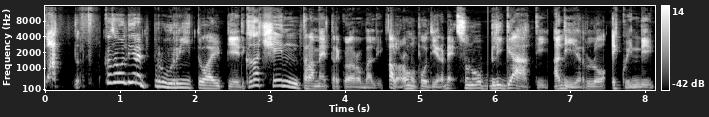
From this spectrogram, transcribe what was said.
What? Cosa vuol dire prurito ai piedi? Cosa c'entra mettere quella roba lì? Allora uno può dire, beh, sono obbligati a dirlo e quindi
